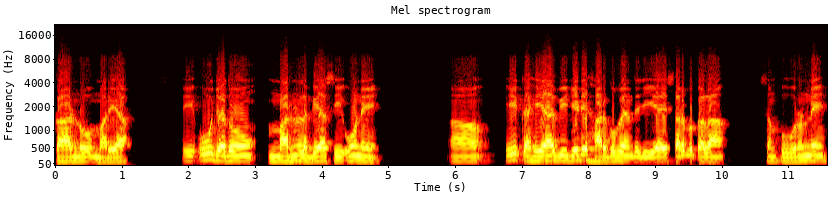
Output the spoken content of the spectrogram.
ਕਾਰਨ ਉਹ ਮਰਿਆ। ਤੇ ਉਹ ਜਦੋਂ ਮਰਨ ਲੱਗਿਆ ਸੀ, ਉਹਨੇ ਅ ਇਹ ਕਹਿਆ ਵੀ ਜਿਹੜੇ ਹਰਗੋਬਿੰਦ ਜੀ ਐ ਸਰਬ ਕਲਾ ਸੰਪੂਰਨ ਨੇ।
